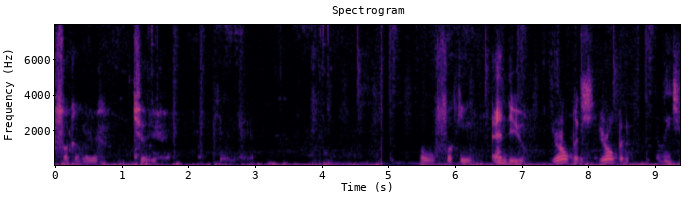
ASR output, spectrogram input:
Fuck up, nigga. Kill you. Kill you, nigga. Oh, fucking end you. You're open. You're open. Delete you.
